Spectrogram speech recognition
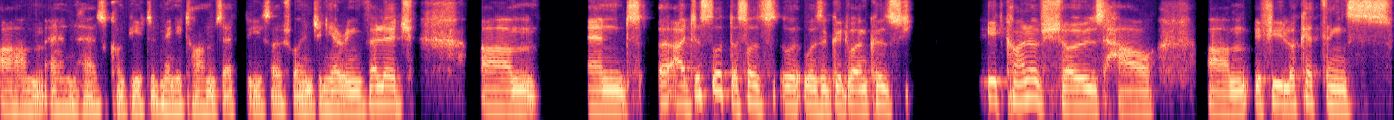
um, and has competed many times at the Social Engineering Village. Um, and uh, I just thought this was was a good one because it kind of shows how um, if you look at things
